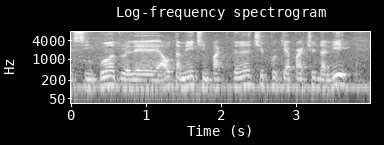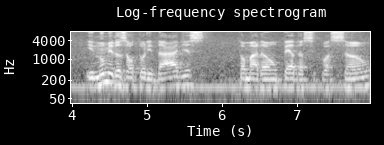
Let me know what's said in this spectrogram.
esse encontro ele é altamente impactante porque a partir dali inúmeras autoridades tomarão pé da situação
